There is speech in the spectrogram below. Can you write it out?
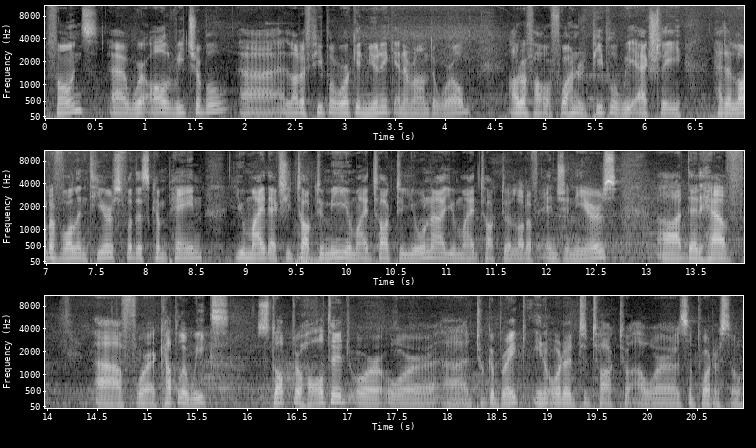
phones. Uh, we're all reachable. Uh, a lot of people work in Munich and around the world. Out of our 400 people, we actually had a lot of volunteers for this campaign. You might actually talk to me, you might talk to Jona, you might talk to a lot of engineers uh, that have, uh, for a couple of weeks, stopped or halted or, or uh, took a break in order to talk to our supporters. So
